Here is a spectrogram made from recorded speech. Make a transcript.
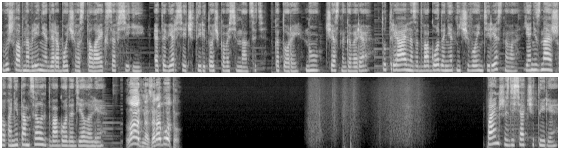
вышло обновление для рабочего стола XFCE. Это версия 4.18, в которой, ну, честно говоря, тут реально за два года нет ничего интересного. Я не знаю, что они там целых два года делали. Ладно, за работу! Pine 64.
